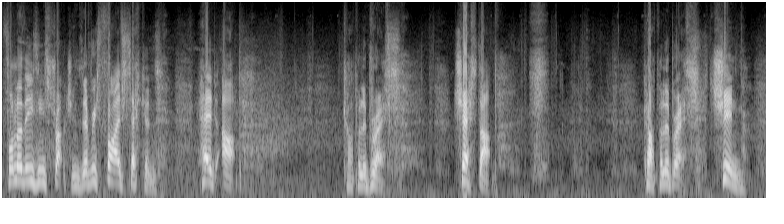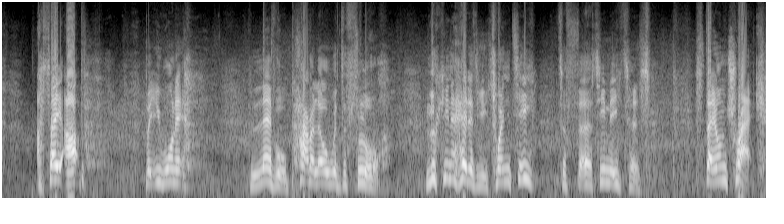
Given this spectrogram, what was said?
Follow these instructions every five seconds. Head up. Couple of breaths. Chest up. Couple of breaths. Chin. I say up, but you want it level, parallel with the floor. Looking ahead of you, 20 to 30 meters. Stay on track.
